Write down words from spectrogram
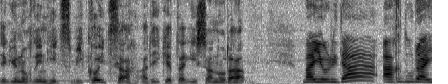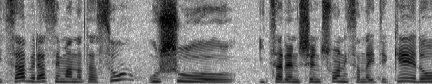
Egun ordin hitz bikoitza ariketa gizan ora. Bai hori da, ardura hitza, beraz eman datazu, usu hitzaren sentsuan izan daiteke edo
